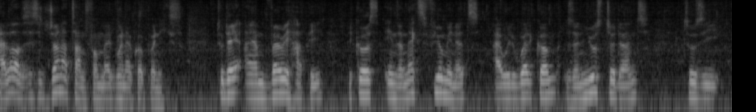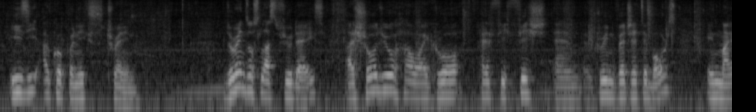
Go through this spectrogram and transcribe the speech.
Hello, this is Jonathan from Melbourne Aquaponics. Today I am very happy because in the next few minutes I will welcome the new students to the Easy Aquaponics training. During those last few days I showed you how I grow healthy fish and green vegetables in my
